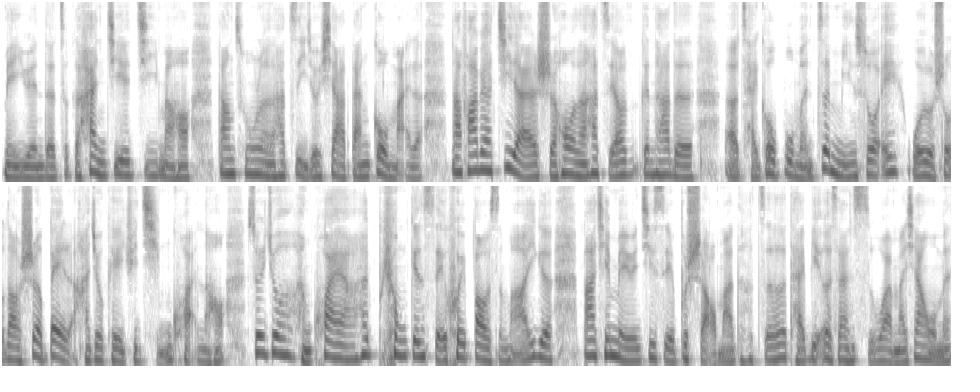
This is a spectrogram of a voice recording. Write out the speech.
美元的这个焊接机嘛，哈，当初呢他自己就下单购买了。那发票寄来的时候呢，他只要跟他的呃采购部门证明说，哎，我有收到设备了，他就可以去请款了哈，所以就很。快啊，他 不用跟谁汇报什么啊，一个八千美元其实也不少嘛，折合台币二三十万嘛。像我们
